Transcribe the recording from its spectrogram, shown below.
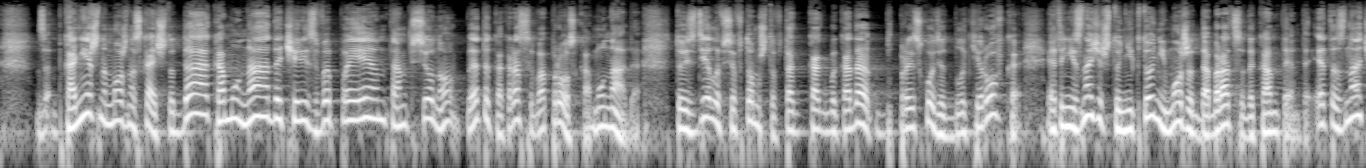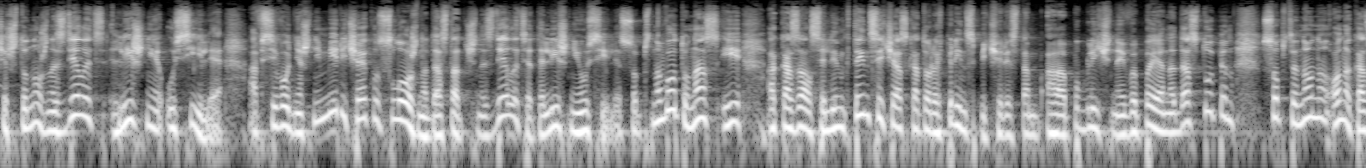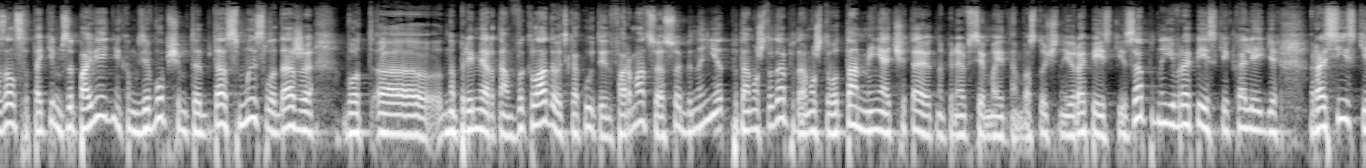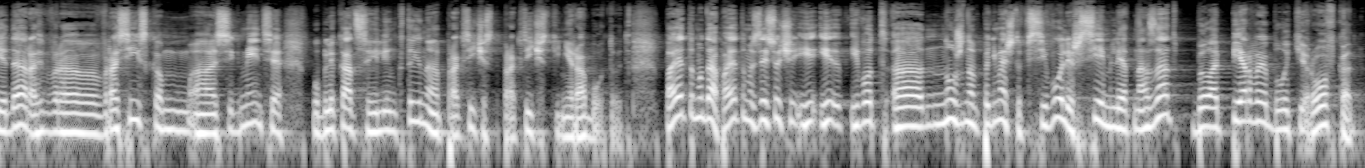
Конечно, можно сказать, что да, кому надо через VPN, там все, но это как раз и вопрос, кому надо. То есть дело все в том, что так, как бы когда происходит блокировка, это не значит, что никто не может добраться до контента. Это значит, что нужно сделать лишние усилия. А в сегодняшнем мире человеку сложно достаточно сделать это лишние усилия. Собственно, вот у нас и оказался LinkedIn сейчас, который, в принципе, через там, а, публичные VPN доступен, собственно, он, он оказался таким заповедником, где, в общем-то, да, смысла даже, вот, э, например, там, выкладывать какую-то информацию особенно нет, потому что, да, потому что вот там меня читают, например, все мои там восточноевропейские, западноевропейские коллеги, российские, да, в российском э, сегменте публикации LinkedIn практически, практически не работают. Поэтому, да, поэтому здесь очень, и, и, и вот э, нужно понимать, что всего лишь 7 лет назад была первая блокировка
